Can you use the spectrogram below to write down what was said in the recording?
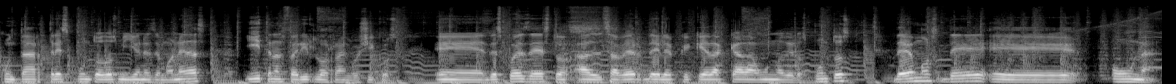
juntar 3.2 millones de monedas y transferir los rangos chicos. Eh, después de esto, al saber de lo que queda cada uno de los puntos, debemos de eh, una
